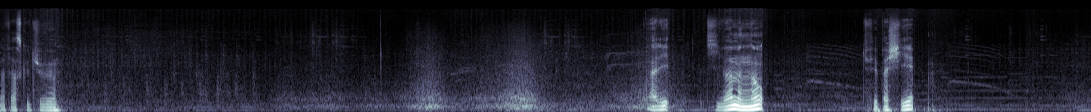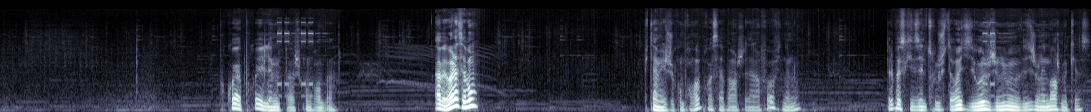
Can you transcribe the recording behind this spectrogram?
À faire ce que tu veux. Allez, t'y vas maintenant. Tu fais pas chier. Pourquoi, pourquoi il aime pas Je comprends pas. Ah bah voilà, c'est bon Putain, mais je comprends pas pourquoi ça a pas marché la dernière fois finalement. Peut-être parce qu'il faisait le truc juste avant, il disait ouais, j'ai mais vas-y, j'en ai marre, je me casse.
